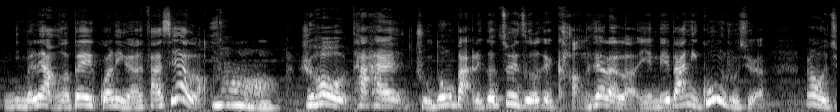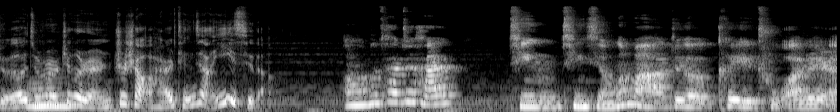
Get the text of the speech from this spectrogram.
你们两个被管理员发现了，之后他还主动把这个罪责给扛下来了，也没把你供出去，让我觉得就是这个人至少还是挺讲义气的。哦，那他这还挺挺行的嘛，这个可以处啊，这人。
